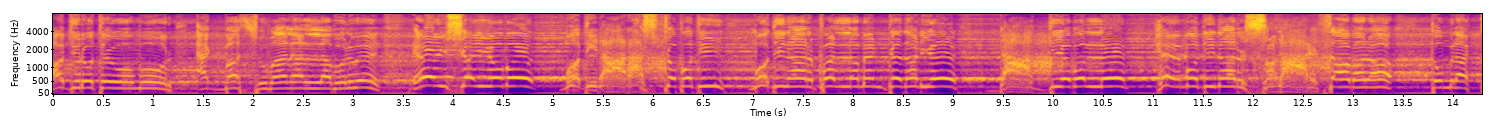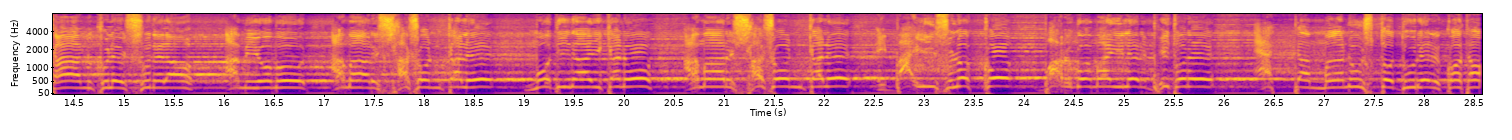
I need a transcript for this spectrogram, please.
হজরতে ওমর। একবার সুবান আল্লাহ বলবেন, এই সেই ওমর মদিনার রাষ্ট্রপতি, মদিনার পার্লামেন্টে দাঁড়িয়ে ডাক দিয়ে বললেন হে মদিনার সদার সাবারা তোমরা কান খুলে শুনে নাও, আমি ওমর, আমার শাসনকালে মদিনায় কেন? আমার শাসনকালে এই বাইশ লক্ষ বর্গ মাইলের ভিতরে একটা মানুষ তো দূরের কথা,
